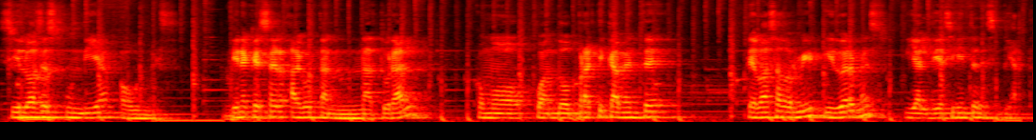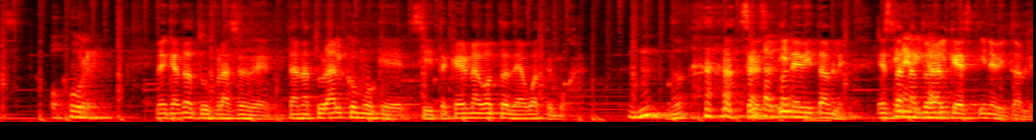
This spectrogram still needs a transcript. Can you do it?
si lo haces un día o un mes. Tiene que ser algo tan natural como cuando prácticamente te vas a dormir y duermes y al día siguiente despiertas. Ocurre. Me encanta tu frase de tan natural como que si te cae una gota de agua te moja. ¿No? o sea, es inevitable. Es tan natural que es inevitable.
